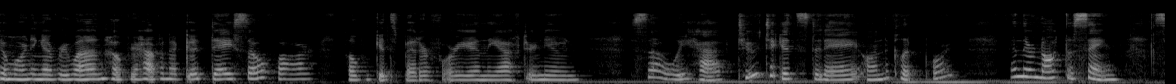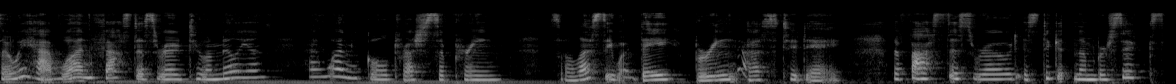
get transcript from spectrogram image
Good morning, everyone. Hope you're having a good day so far. Hope it gets better for you in the afternoon. So we have two tickets today on the clipboard, and they're not the same. So we have one Fastest Road to a Million and one Gold Rush Supreme. So let's see what they bring us today. The Fastest Road is ticket number six,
